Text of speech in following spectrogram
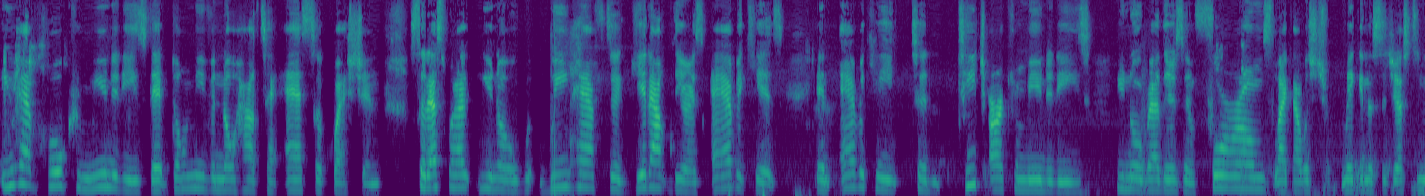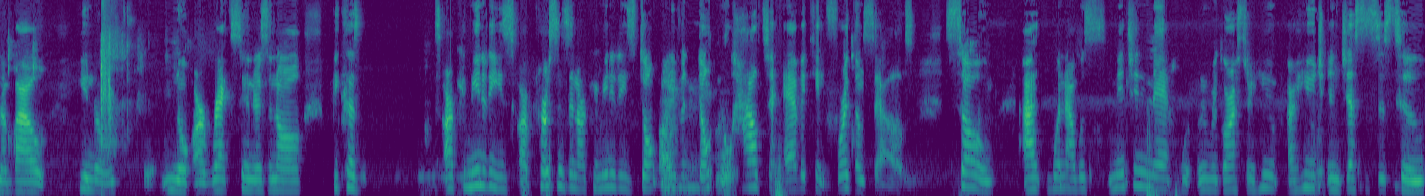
you have whole communities that don't even know how to ask a question so that's why you know we have to get out there as advocates and advocate to teach our communities you know rather in forums like i was making a suggestion about you know you know our rec centers and all because our communities our persons in our communities don't even don't know how to advocate for themselves so I, when I was mentioning that in regards to our huge injustices to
